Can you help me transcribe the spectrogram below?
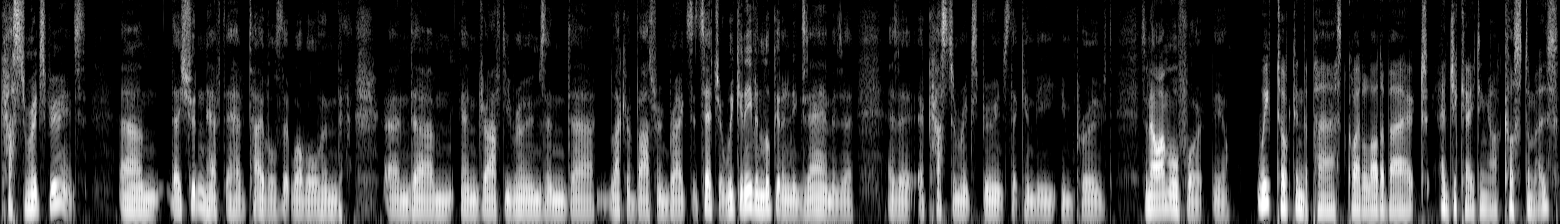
customer experience. Um, they shouldn't have to have tables that wobble and and um, and drafty rooms and uh, lack of bathroom breaks, etc. We can even look at an exam as a as a, a, customer experience that can be improved. So no, I'm all for it, Neil. we've talked in the past quite a lot about educating our customers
